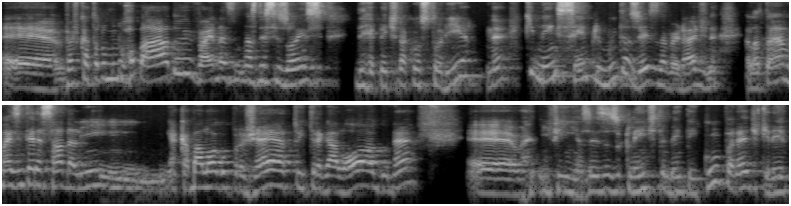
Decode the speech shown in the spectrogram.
É, vai ficar todo mundo roubado e vai nas, nas, decisões, de repente, da consultoria, né, que nem sempre, muitas vezes, na verdade, né, ela está mais interessada ali em acabar logo o projeto, entregar logo, né, é, enfim, às vezes o cliente também tem culpa, né, de querer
